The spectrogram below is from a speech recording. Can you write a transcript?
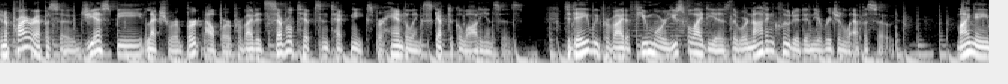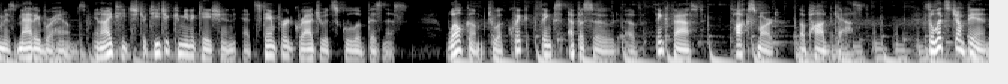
In a prior episode, GSB lecturer Burt Alper provided several tips and techniques for handling skeptical audiences. Today, we provide a few more useful ideas that were not included in the original episode. My name is Matt Abrahams, and I teach strategic communication at Stanford Graduate School of Business. Welcome to a quick Thinks episode of Think Fast, Talk Smart, the podcast. So let's jump in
